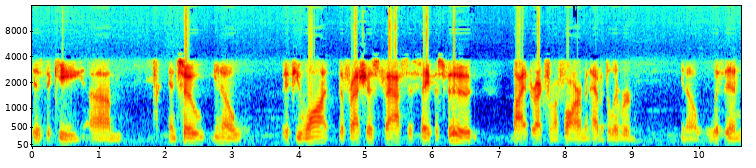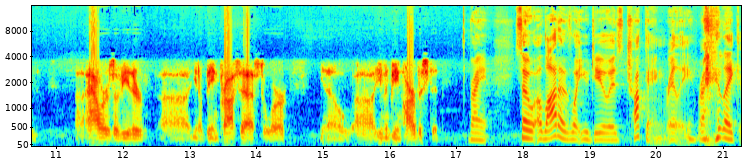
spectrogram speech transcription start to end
is the key. Um, and so, you know, if you want the freshest, fastest, safest food, buy it direct from a farm and have it delivered, you know, within uh, hours of either, uh, you know, being processed or, you know, uh, even being harvested. Right. So a lot of what you do is trucking, really, right? like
